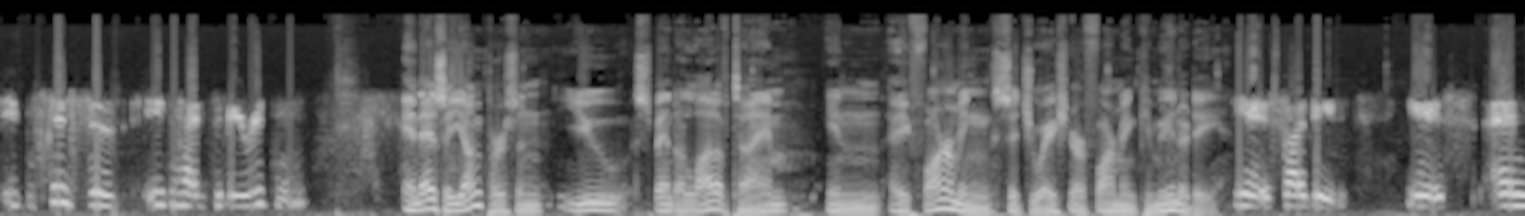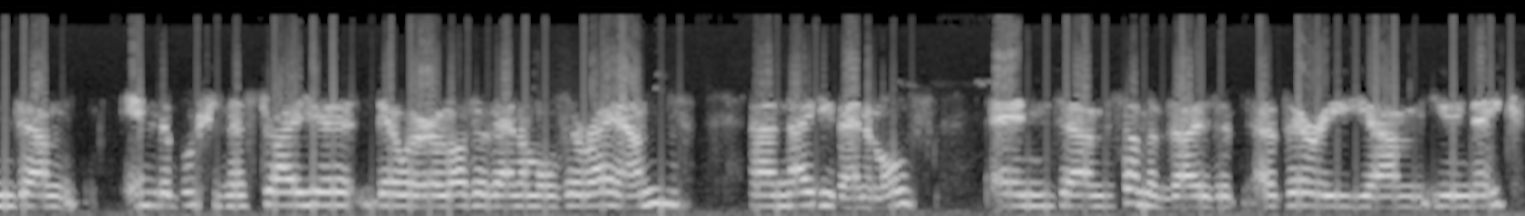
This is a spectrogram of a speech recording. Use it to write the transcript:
insisted it had to be written. And as a young person, you spent a lot of time in a farming situation or farming community. Yes, I did. Yes, and um, in the bush in Australia, there were a lot of animals around, uh, native animals, and um, some of those are, are very um, unique.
